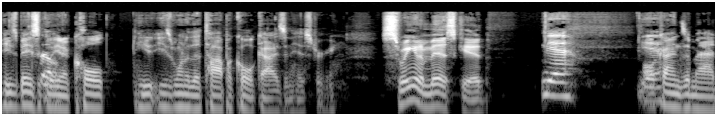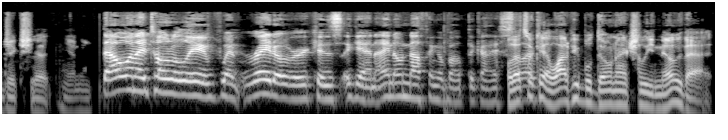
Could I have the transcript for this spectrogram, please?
he's basically So- an occult he, he's one of the top occult guys in history Swing and a miss, kid. yeah. All kinds of magic shit you know That one I totally went right over because again, I know nothing about the guy. Well, that's okay. A lot of people don't actually know that.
